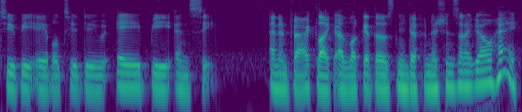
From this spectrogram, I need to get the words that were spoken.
to be able to do A, B, and C. And in fact, like I look at those new definitions and I go, hey,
